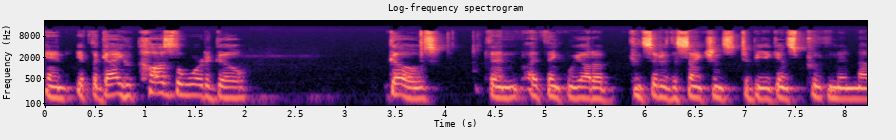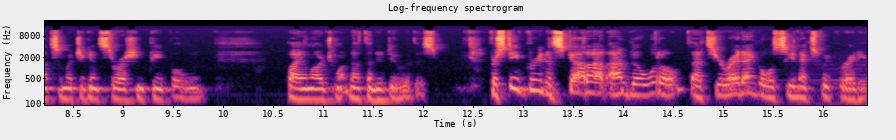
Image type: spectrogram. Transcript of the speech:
And if the guy who caused the war to go goes, then I think we ought to consider the sanctions to be against Putin and not so much against the Russian people, by and large, want nothing to do with this. For Steve Green and Scott Ott, I'm Bill Whittle. That's your right angle. We'll see you next week right here.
